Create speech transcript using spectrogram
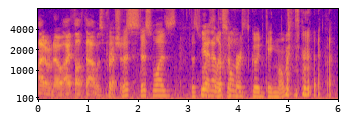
I don't know. I thought that was precious. This this was this was Yeah, no, like this the one- first good King moment.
